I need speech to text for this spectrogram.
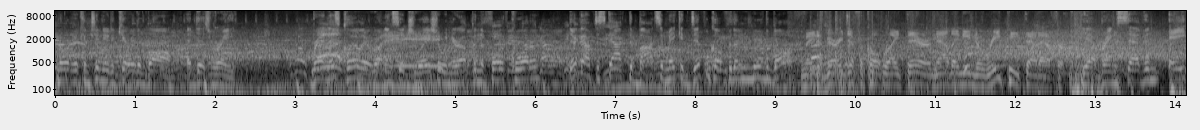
in order to continue to carry the ball at this rate. Brandon, it's clearly a running situation when you're up in the fourth quarter. They're going to have to stack the box and make it difficult for them to move the ball. Made it very difficult right there. Now they need to repeat that effort. Yeah, bring seven, eight,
